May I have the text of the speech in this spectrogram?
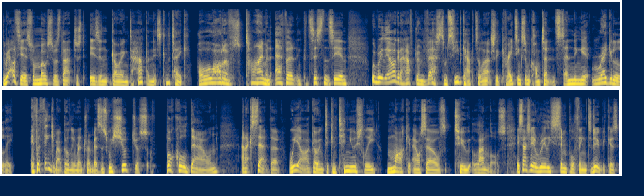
the reality is, for most of us, that just isn't going to happen. It's going to take a lot of time and effort and consistency. And we really are going to have to invest some seed capital in actually creating some content and sending it regularly. If we're thinking about building a rent to rent business, we should just sort of buckle down and accept that we are going to continuously market ourselves to landlords. It's actually a really simple thing to do because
